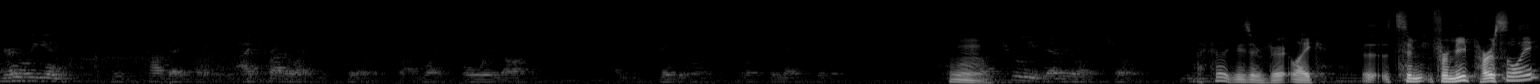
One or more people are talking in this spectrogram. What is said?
during the weekends, just context, like, I try to like just chill, but I'm like always on. I'm just thinking like, what's the next thing? Hmm. I'm truly never like chilling. I feel like these are very like uh, to for me personally,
